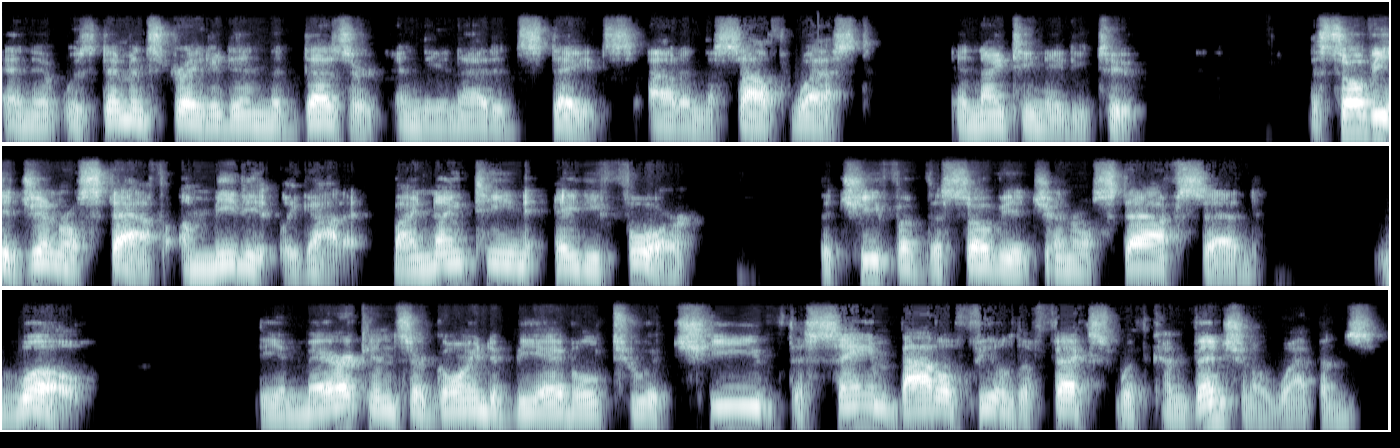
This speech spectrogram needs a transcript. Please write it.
and it was demonstrated in the desert in the United States out in the Southwest in 1982. The Soviet General Staff immediately got it. By 1984, the chief of the Soviet General Staff said, Whoa, the Americans are going to be able to achieve the same battlefield effects with conventional weapons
